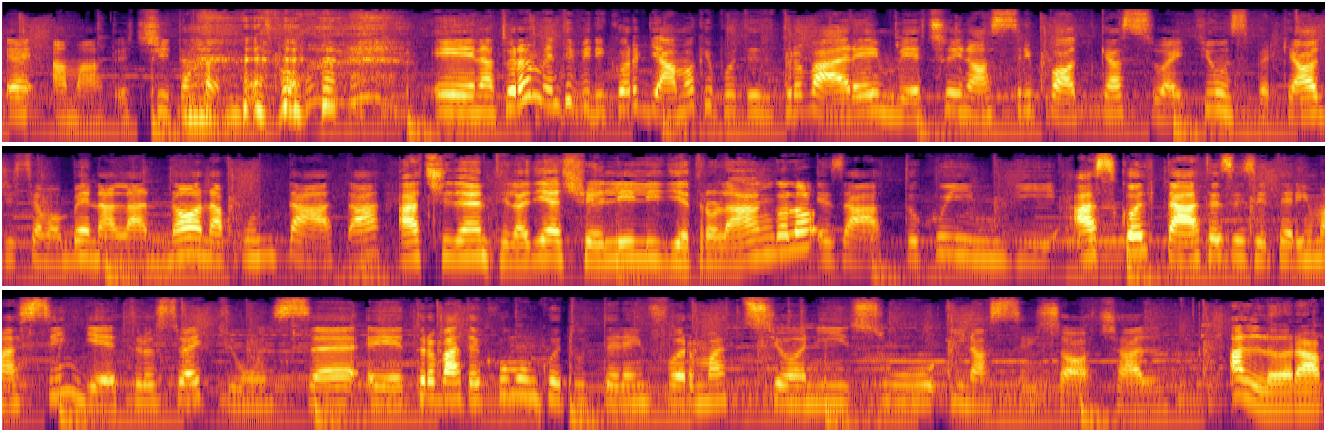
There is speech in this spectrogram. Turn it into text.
e amateci tanto. e naturalmente vi ricordiamo che potete trovare invece i nostri podcast su iTunes perché oggi siamo ben alla nona puntata. Accidenti, la 10 è lì lì dietro l'angolo. Esatto, quindi ascoltate se siete rimasti indietro su iTunes e trovate comunque tutte le informazioni sui nostri social. Allora,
